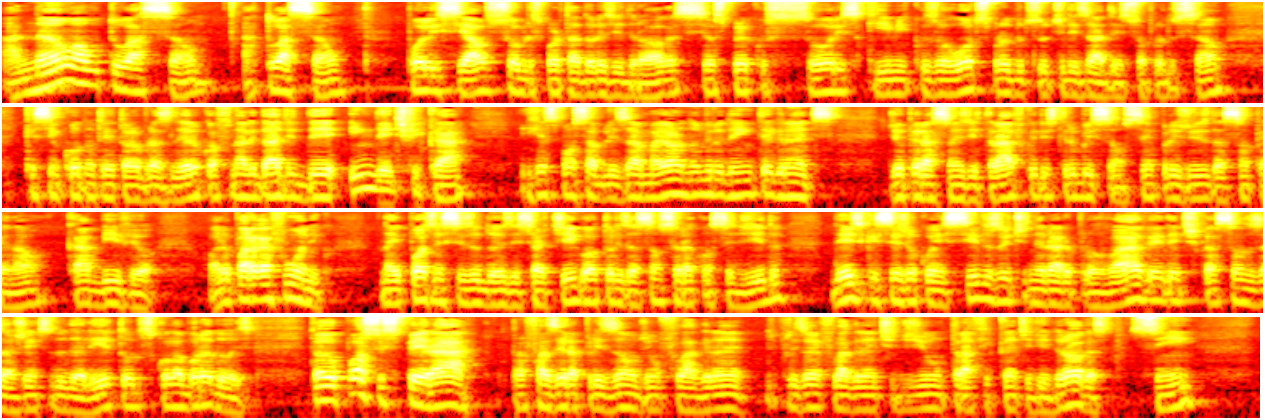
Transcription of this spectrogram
a não autuação, atuação policial sobre os portadores de drogas, seus precursores químicos ou outros produtos utilizados em sua produção que se encontram no território brasileiro com a finalidade de identificar e responsabilizar maior número de integrantes de operações de tráfico e distribuição, sem prejuízo da ação penal cabível. Olha o parágrafo único. Na hipótese inciso 2 deste artigo, a autorização será concedida desde que sejam conhecidos o itinerário provável e a identificação dos agentes do delito ou dos colaboradores. Então eu posso esperar para fazer a prisão de um flagrante, prisão em flagrante de um traficante de drogas? Sim.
